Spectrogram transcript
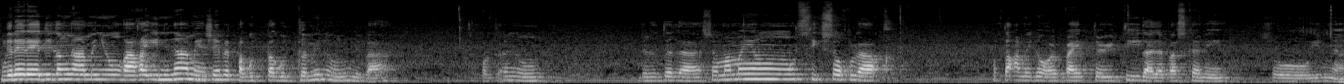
nire-ready lang namin yung kakainin namin. Syempre, pagod-pagod kami noon, di ba? Pag ano, dala-dala. So, mamayang 6 o'clock, punta kami doon, or 5.30, lalabas kami. So, yun nga.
